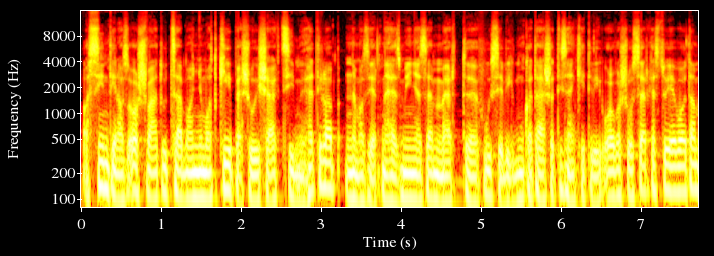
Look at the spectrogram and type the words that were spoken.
a szintén az Osvát utcában nyomott Képes Újság című hetilap. Nem azért nehezményezem, mert 20 évig munkatársa, 12 évig olvasó szerkesztője voltam,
